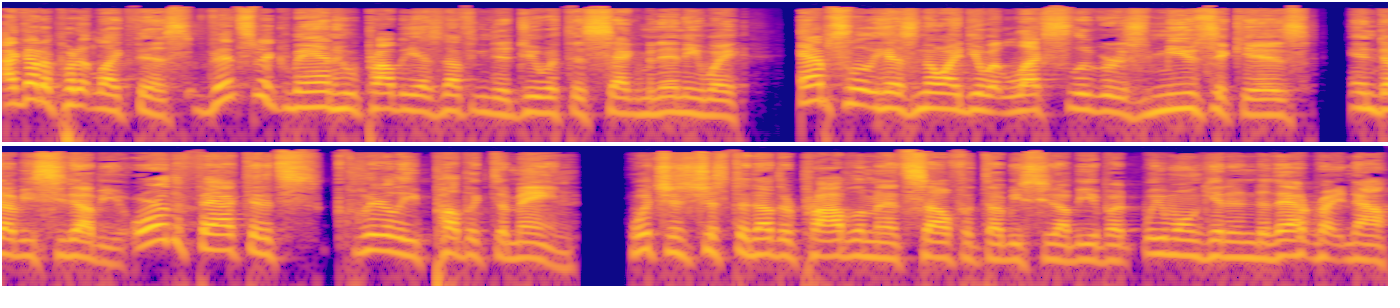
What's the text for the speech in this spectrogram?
I got to put it like this Vince McMahon, who probably has nothing to do with this segment anyway, absolutely has no idea what Lex Luger's music is in WCW or the fact that it's clearly public domain which is just another problem in itself with WCW, but we won't get into that right now.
